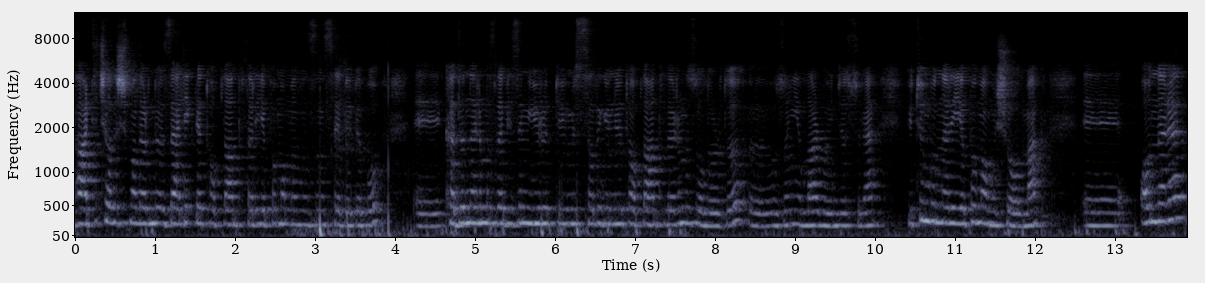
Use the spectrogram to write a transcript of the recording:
parti çalışmalarında özellikle toplantıları yapamamamızın sebebi bu. Kadınlarımızla bizim yürüttüğümüz salı günü toplantılarımız olurdu. uzun yıllar boyunca süren. Bütün bunları yapamamış olmak, onlara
